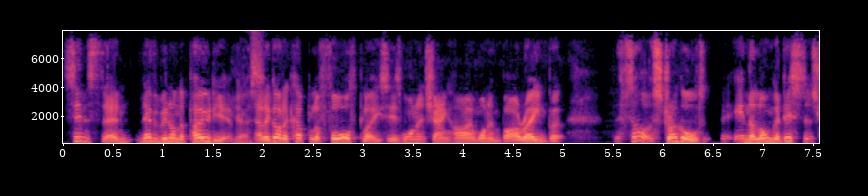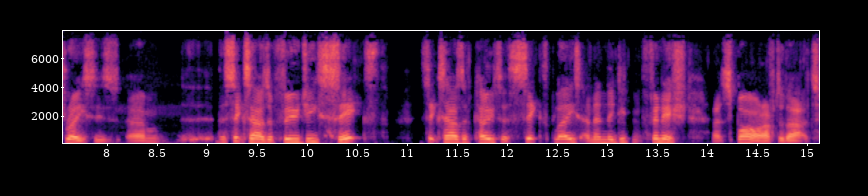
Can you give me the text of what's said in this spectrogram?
Since then, never been on the podium. Yes. Now they got a couple of fourth places, one at Shanghai and one in Bahrain, but they've sort of struggled in the longer distance races. Um, the six hours of Fuji, sixth. Six hours of COTA, sixth place, and then they didn't finish at Spa after that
